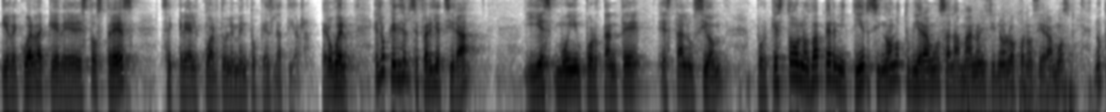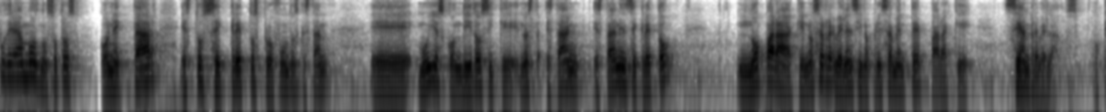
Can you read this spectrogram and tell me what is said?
y, recuerda que de estos tres se crea el cuarto elemento que es la tierra. Pero bueno, es lo que dice el Sefer Yetzirah y es muy importante esta alusión porque esto nos va a permitir, si no lo tuviéramos a la mano y si no lo conociéramos, no podríamos nosotros conectar estos secretos profundos que están eh, muy escondidos y que no están, están en secreto, no para que no se revelen, sino precisamente para que sean revelados. ¿Ok?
